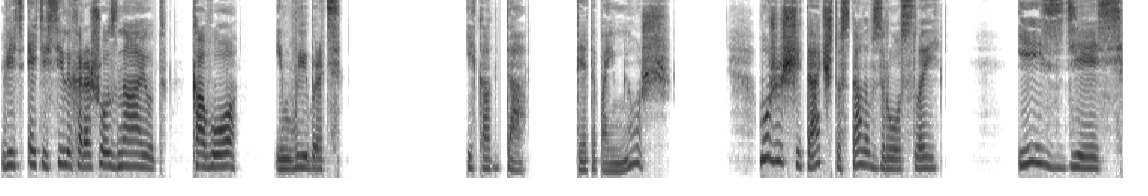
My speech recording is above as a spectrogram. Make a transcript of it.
ведь эти силы хорошо знают, кого им выбрать. И когда ты это поймешь, можешь считать, что стала взрослой. И здесь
